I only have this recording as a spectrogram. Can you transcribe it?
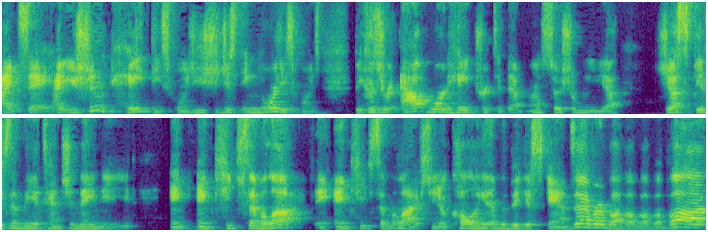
I'd say. You shouldn't hate these coins. You should just ignore these coins because your outward hatred to them on social media just gives them the attention they need and, and keeps them alive and, and keeps them alive. So, you know, calling them the biggest scams ever, blah, blah, blah, blah, blah.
